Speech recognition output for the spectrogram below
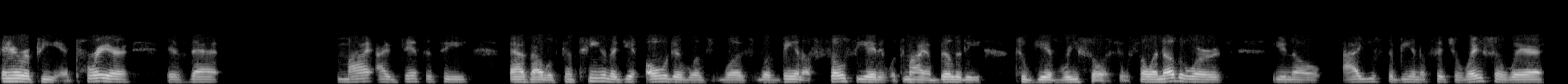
therapy and prayer is that my identity as I was continuing to get older was was was being associated with my ability to give resources. So in other words, you know, I used to be in a situation where,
